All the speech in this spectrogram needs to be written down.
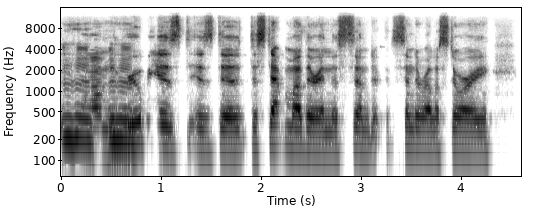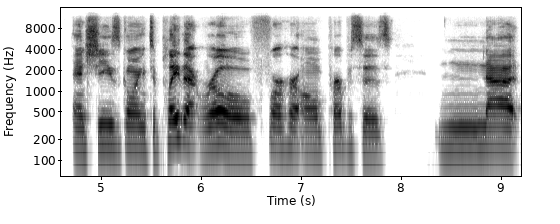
Mhm, Um, mhm. Ruby is is the the stepmother in the Cinder- Cinderella story, and she's going to play that role for her own purposes, not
